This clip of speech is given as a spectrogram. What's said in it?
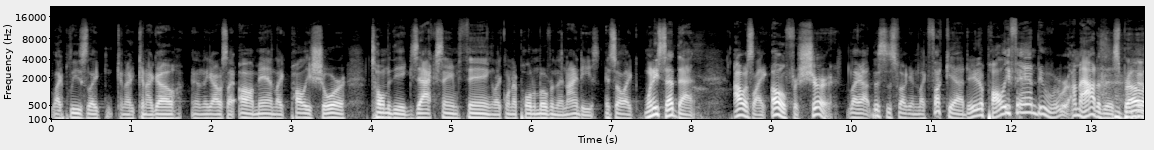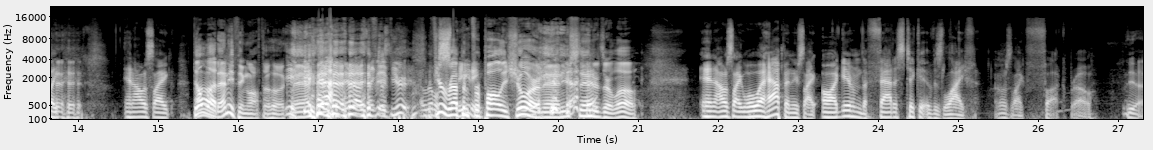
like, please, like, can I, can I go?" And the guy was like, "Oh man, like, Pauly Shore told me the exact same thing. Like when I pulled him over in the '90s." And so like when he said that, I was like, "Oh, for sure. Like this is fucking like fuck yeah, dude. A Pauly fan, dude. I'm out of this, bro." Like, and I was like, They'll oh, let anything off the hook, man. Yeah, dude, like, if, if you're if you're repping for Pauly Shore, man, your standards are low. And I was like, well, what happened? He's like, oh, I gave him the fattest ticket of his life. I was like, fuck, bro. Yeah.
